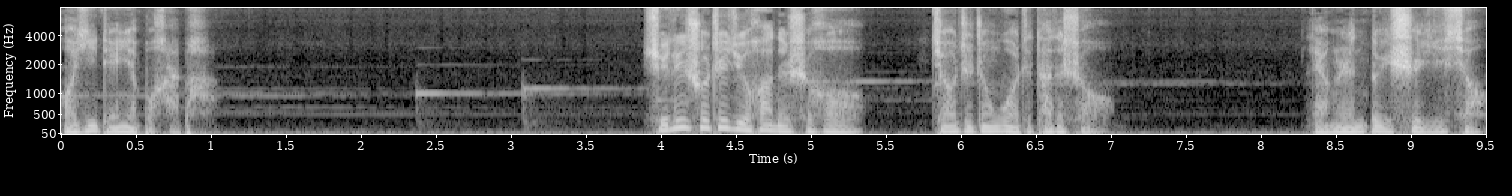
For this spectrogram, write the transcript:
我一点也不害怕。雪莉说这句话的时候，乔治正握着她的手。两个人对视一笑。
